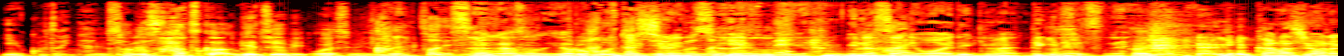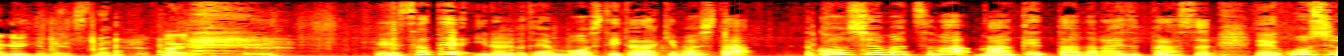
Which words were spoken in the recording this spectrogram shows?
いうことになってい3月ます。20日月曜日お休みですねあ、。そうですね。なんか喜んじゃいけないんですよ20日新聞の日ね。ですね皆さんにお会いできない、できないですね。悲しまなきゃいけないですね。はい。えーさて、いろいろ展望していただきました。今週末はマーケットアナライズプラス、えー今週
